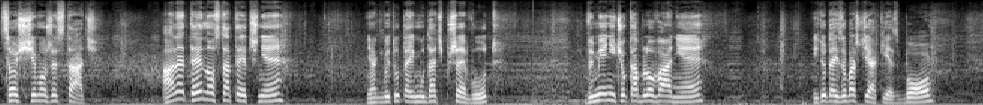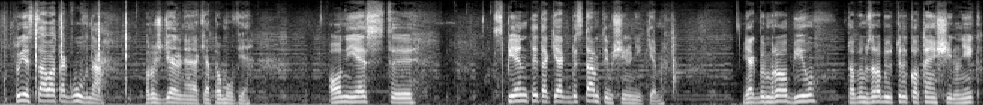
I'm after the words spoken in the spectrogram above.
coś się może stać. Ale ten ostatecznie, jakby tutaj mu dać przewód, wymienić okablowanie i tutaj zobaczcie jak jest, bo tu jest cała ta główna rozdzielnia, jak ja to mówię. On jest y, spięty tak jakby z tamtym silnikiem. Jakbym robił, to bym zrobił tylko ten silnik,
